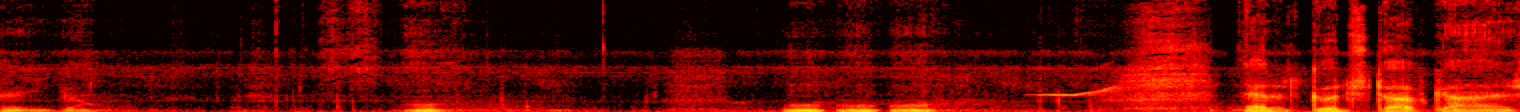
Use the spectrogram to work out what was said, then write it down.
There you go. Mm. That is good stuff, guys.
